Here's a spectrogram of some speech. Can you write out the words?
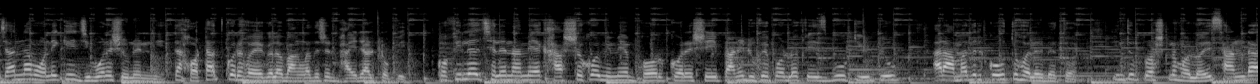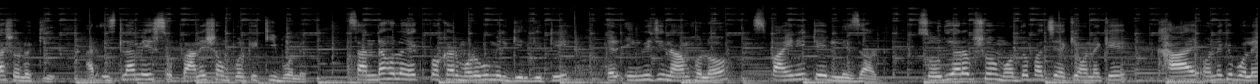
যার নাম অনেকেই জীবনে শুনেননি, তা হঠাৎ করে হয়ে গেল বাংলাদেশের ভাইরাল টপিক কপিলের ছেলে নামে এক হাস্যকর মিমে ভর করে সেই প্রাণী ঢুকে পড়ল ফেসবুক ইউটিউব আর আমাদের কৌতূহলের ভেতর। কিন্তু প্রশ্ন হলো, এই সান্ডা আসলে কি? আর ইসলামের প্রাণী সম্পর্কে কি বলে? সান্ডা হলো এক প্রকার মরুভূমির গিরগিটি। এর ইংরেজি নাম হলো স্পাইনি টেড লিজার্ড সৌদি আরব সহ মধ্যপ্রাচ্যে একে অনেকে খায়, অনেকে বলে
